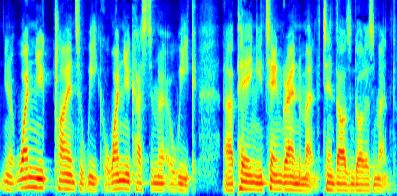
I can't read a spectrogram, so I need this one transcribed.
you know, one new client a week or one new customer a week, uh, paying you 10 grand a month, $10,000 a month.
